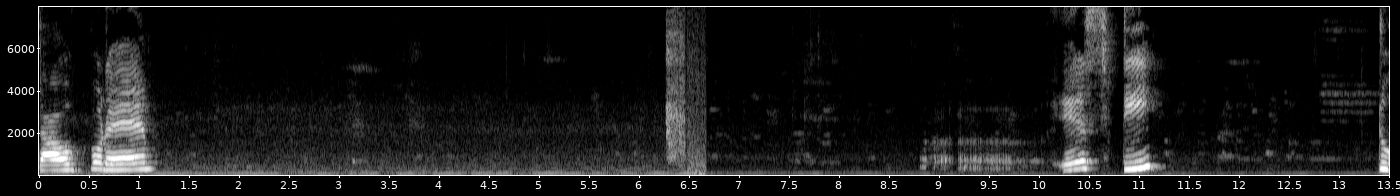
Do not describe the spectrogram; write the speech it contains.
তারপরে এস টি টু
